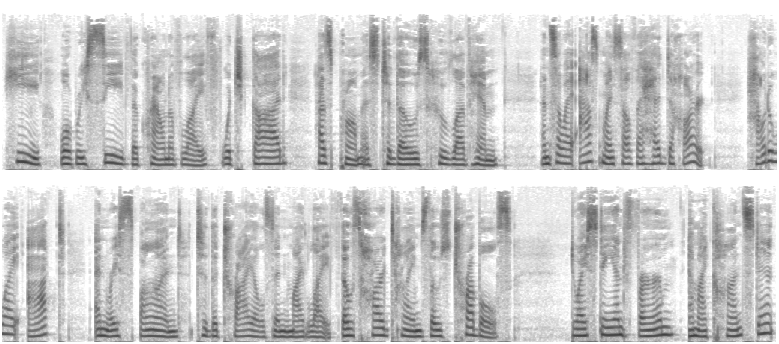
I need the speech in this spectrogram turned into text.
he will receive the crown of life, which God has promised to those who love him. And so I ask myself ahead to heart, how do I act and respond to the trials in my life, those hard times, those troubles? Do I stand firm? Am I constant?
